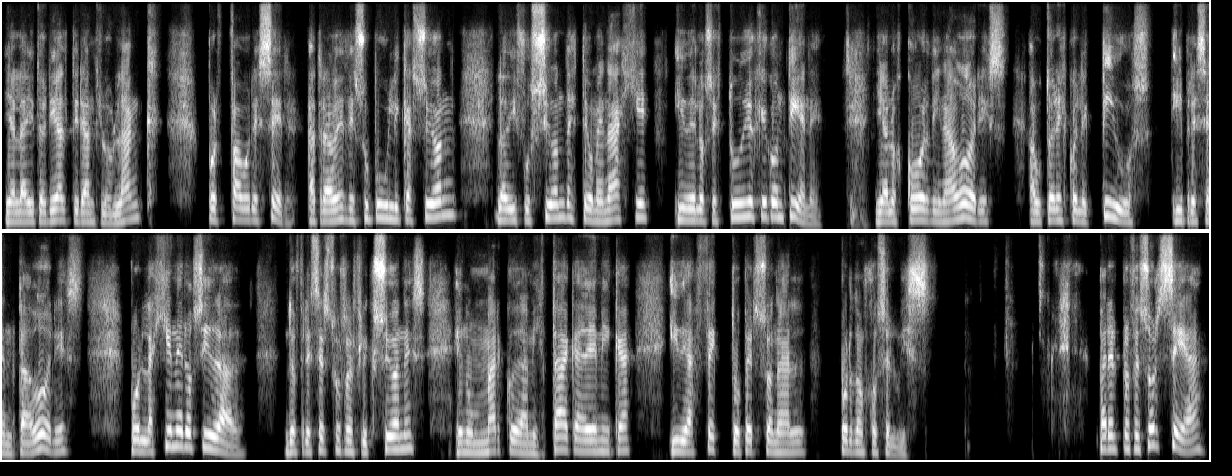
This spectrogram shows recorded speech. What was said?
y a la editorial Tirant Blanc por favorecer a través de su publicación la difusión de este homenaje y de los estudios que contiene, y a los coordinadores, autores colectivos y presentadores por la generosidad de ofrecer sus reflexiones en un marco de amistad académica y de afecto personal por don José Luis. Para el profesor Sea,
